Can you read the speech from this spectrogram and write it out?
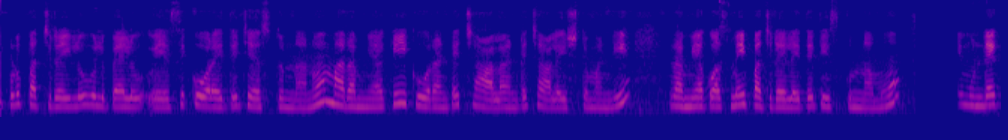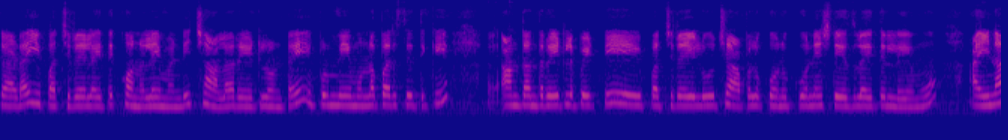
ఇప్పుడు పచ్చిరాయలు ఉల్లిపాయలు వేసి కూర అయితే చేస్తున్నాను. మా రమ్యకి ఈ కూర అంటే చాలా అంటే చాలా ఇష్టం అండి. రమ్య కోసమే ఈ పచ్చిరాయలు అయితే తీసుకున్నాము. మేము ఉండే కాడ ఈ పచ్చిరాయలు అయితే కొనలేమండి. చాలా రేట్లు ఉంటాయి. ఇప్పుడు మేమున్న పరిస్థితికి అంతంత రేట్లు పెట్టి పచ్చిరాయలు చేపలు కొనుక్కునే స్టేజ్లో అయితే లేము. అయినా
